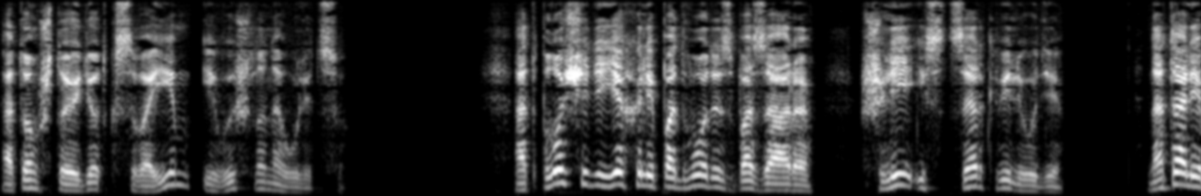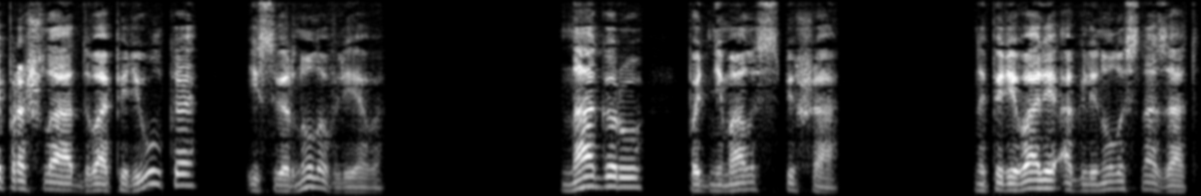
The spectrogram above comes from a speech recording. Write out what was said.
о том, что идет к своим, и вышла на улицу. От площади ехали подводы с базара, шли из церкви люди. Наталья прошла два переулка и свернула влево. На гору поднималась спеша. На перевале оглянулась назад.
